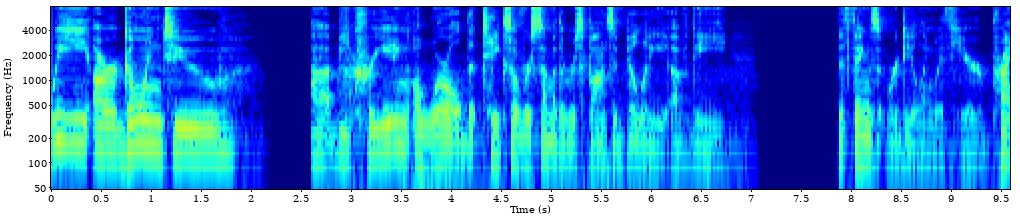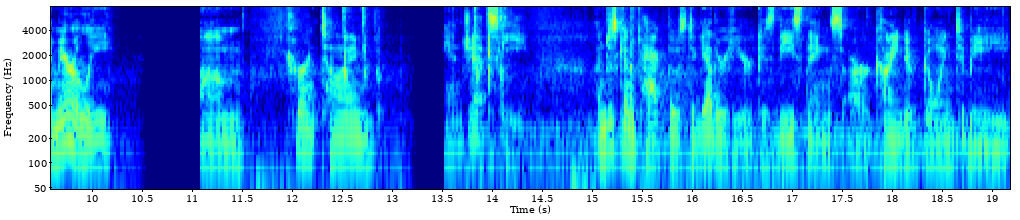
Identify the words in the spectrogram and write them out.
we are going to uh, be creating a world that takes over some of the responsibility of the the things that we're dealing with here. Primarily, um, current time and jet ski. I'm just going to pack those together here because these things are kind of going to be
